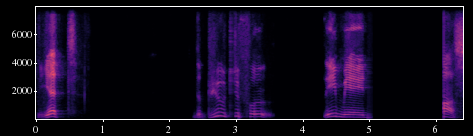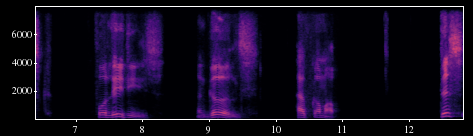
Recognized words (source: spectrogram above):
Yet, the beautifully made mask for ladies and girls have come up. This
